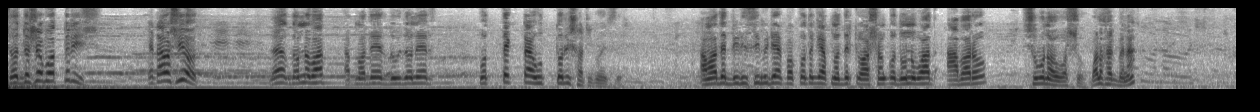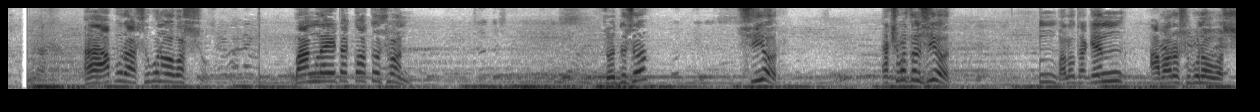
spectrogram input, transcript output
চোদ্দশো বত্রিশ। এটাও শিওর যাই হোক ধন্যবাদ। আপনাদের দুজনের প্রত্যেকটা উত্তরই সঠিক হয়েছে। আমাদের ডিডিসি মিডিয়ার পক্ষ থেকে আপনাদেরকে অসংখ্য ধন্যবাদ। আবারও শুভ নববর্ষ। ভালো থাকবে না হ্যাঁ আপুরা শুভ নববর্ষ। বাংলায় এটা কত সন? চোদ্দশো? শিওর একশো পার্সেন্ট শিওর ভালো থাকেন। আবারও শুভ নববর্ষ।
